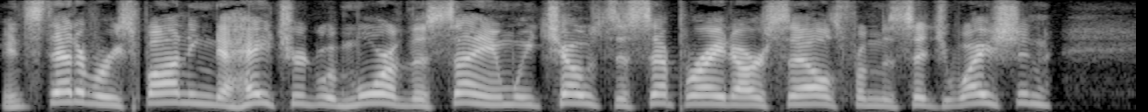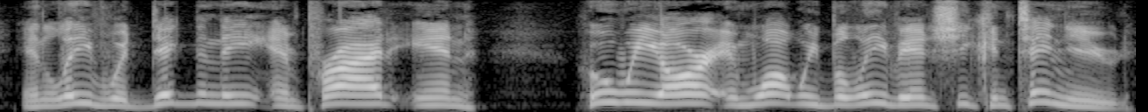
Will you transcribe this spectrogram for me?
Instead of responding to hatred with more of the same, we chose to separate ourselves from the situation and leave with dignity and pride in who we are and what we believe in, she continued.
